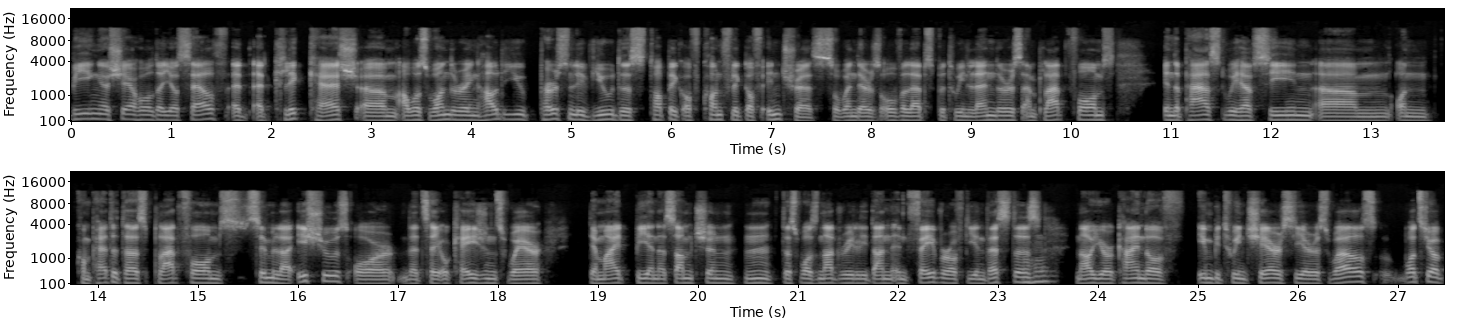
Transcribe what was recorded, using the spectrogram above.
being a shareholder yourself at, at ClickCash, um, I was wondering how do you personally view this topic of conflict of interest? So when there's overlaps between lenders and platforms, in the past we have seen um, on competitors' platforms similar issues, or let's say occasions where there might be an assumption hmm, this was not really done in favor of the investors. Mm -hmm. Now you're kind of in between chairs here as well. so What's your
